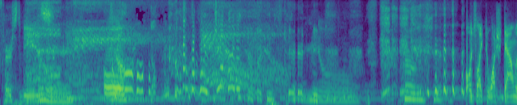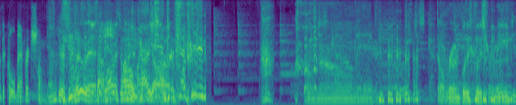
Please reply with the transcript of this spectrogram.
First beams. Oh. Oh. No. oh my god! scared me. No. Holy What would you like to wash it down with a cool beverage? Gender fluid. I've always oh wanted Oh to try God. that. Oh no. Don't ruin Blue's Clues for me.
